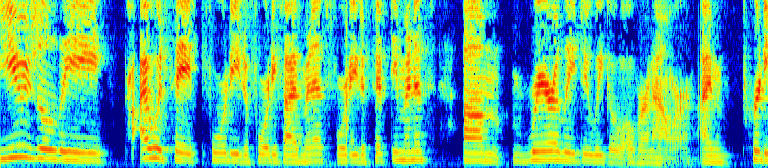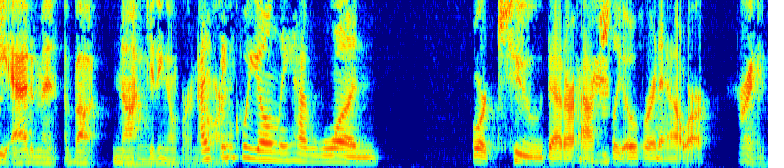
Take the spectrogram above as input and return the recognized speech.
usually I would say 40 to 45 minutes, 40 to 50 minutes. um, rarely do we go over an hour. I'm pretty adamant about not mm-hmm. getting over an hour. I think we only have one or two that are mm-hmm. actually over an hour. Right.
